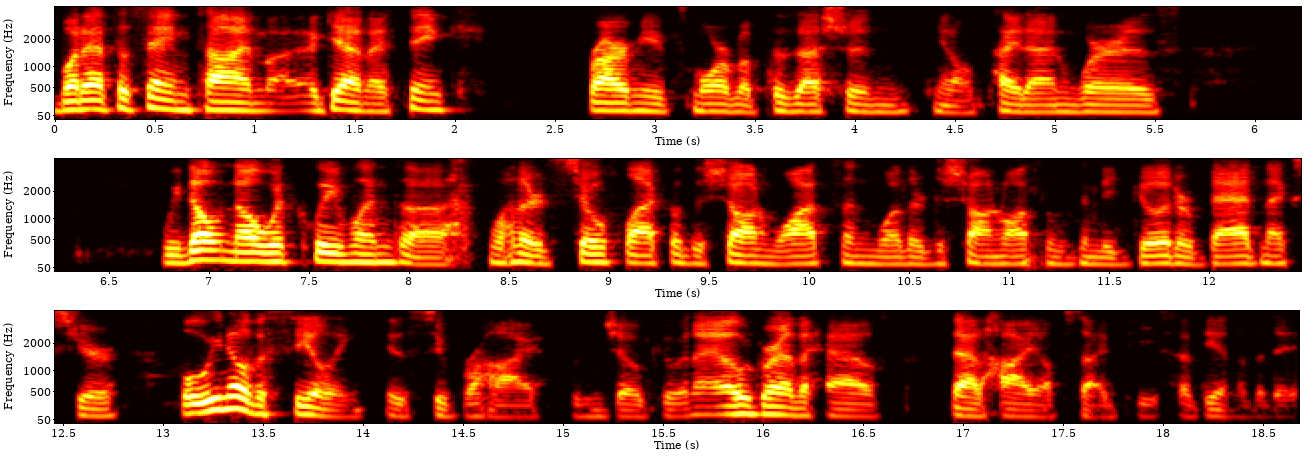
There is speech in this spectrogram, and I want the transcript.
But at the same time, again, I think Freiermuth's more of a possession, you know, tight end, whereas we don't know with Cleveland uh, whether it's Joe Flacco, Deshaun Watson, whether Deshaun Watson's going to be good or bad next year. But we know the ceiling is super high with Njoku, and I would rather have that high upside piece at the end of the day.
